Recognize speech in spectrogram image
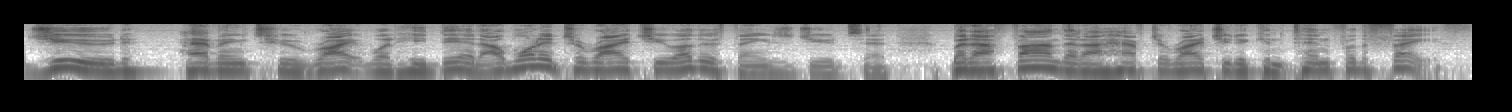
Jude having to write what he did. I wanted to write you other things, Jude said, but I find that I have to write you to contend for the faith.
